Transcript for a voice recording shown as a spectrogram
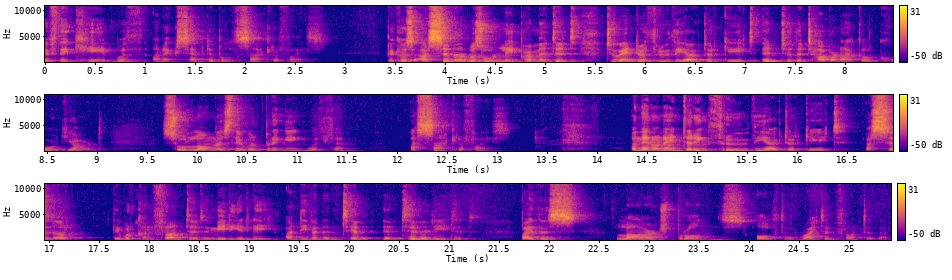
if they came with an acceptable sacrifice. Because a sinner was only permitted to enter through the outer gate into the tabernacle courtyard so long as they were bringing with them a sacrifice. And then, on entering through the outer gate, a sinner they were confronted immediately and even intim- intimidated by this large bronze altar right in front of them.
